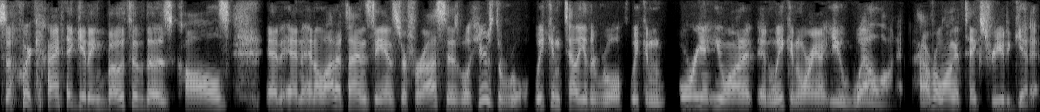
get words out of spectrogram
So we're kind of getting both of those calls, and, and, and a lot of times the answer for us is, well, here's the rule. We can tell you the rule, we can orient you on it, and we can orient you well on it, however long it takes for you to get it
